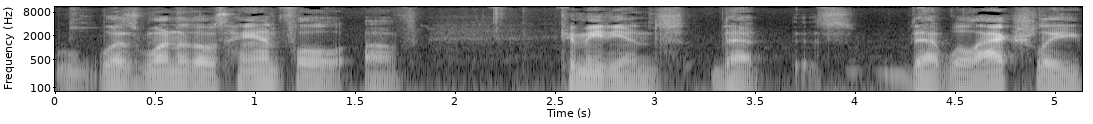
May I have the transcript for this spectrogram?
was one of those handful of comedians that that will actually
